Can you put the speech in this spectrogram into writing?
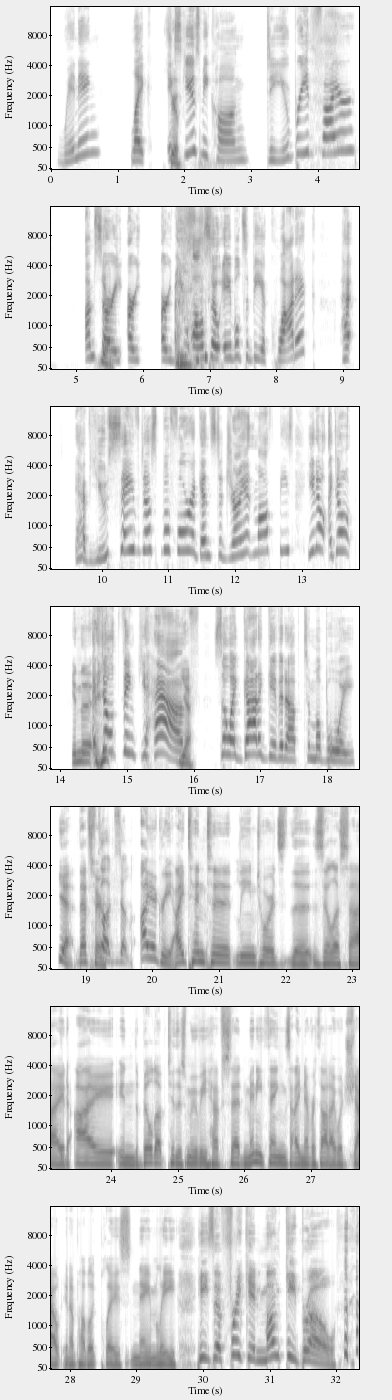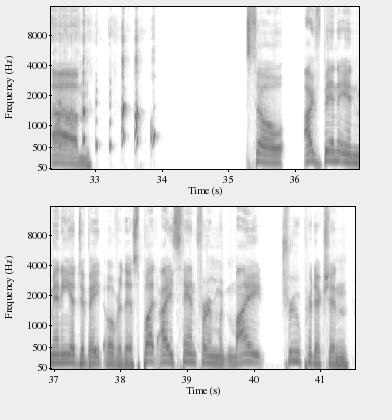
winning. Like, True. excuse me, Kong, do you breathe fire? I'm sorry. Are are you also able to be aquatic? Ha- have you saved us before against a giant moth beast? You know, I don't in the I don't think you have. Yeah. So I got to give it up to my boy yeah, that's fair. Godzilla. I agree. I tend to lean towards the Zilla side. I, in the build up to this movie, have said many things I never thought I would shout in a public place, namely, he's a freaking monkey, bro. Um, so I've been in many a debate over this, but I stand firm with my true prediction.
